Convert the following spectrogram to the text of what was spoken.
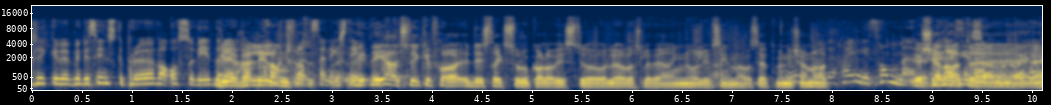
slike medisinske prøver osv. Vi er veldig langt vi, er et stykke fra distrikts- og lokalavis og lørdagslevering nå, Liv Signe Navarsete, men jeg skjønner at Det henger sammen. Skjønner at Det henger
